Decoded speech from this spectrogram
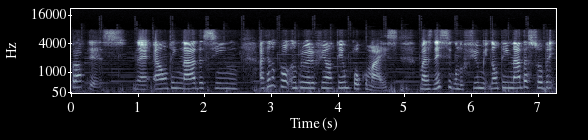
próprias, né? Ela não tem nada assim. Até no, no primeiro filme ela tem um pouco mais. Mas nesse segundo filme não tem nada sobre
